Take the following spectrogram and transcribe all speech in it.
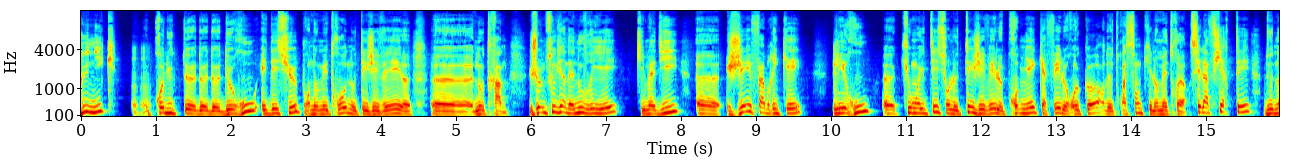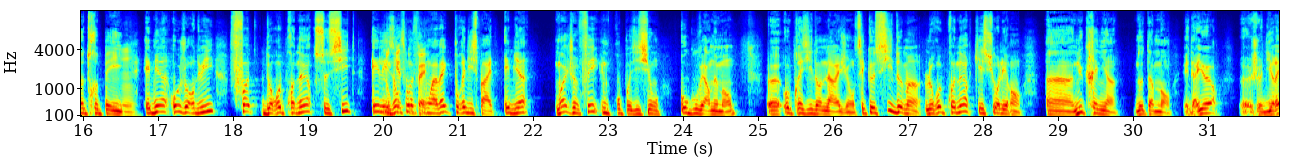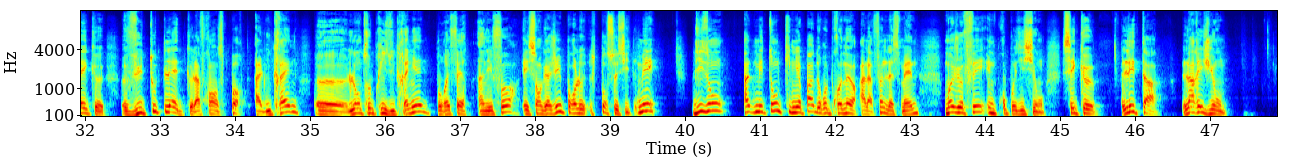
l'unique Mhm. producteur de, de- de roues et d'essieux pour nos métros, nos TGV, euh, euh, nos trams. Je me souviens d'un ouvrier qui m'a dit euh, j'ai fabriqué les roues qui ont été sur le TGV, le premier qui a fait le record de 300 km heure. C'est la fierté de notre pays. Mm. Eh bien, aujourd'hui, faute de repreneurs, ce site et les Donc, emplois qui vont avec pourraient disparaître. Eh bien, moi, je fais une proposition au gouvernement, euh, au président de la région. C'est que si demain, le repreneur qui est sur les rangs, un Ukrainien notamment, et d'ailleurs, euh, je dirais que, vu toute l'aide que la France porte à l'Ukraine, euh, l'entreprise ukrainienne pourrait faire un effort et s'engager pour, pour ce site. Mais disons, admettons qu'il n'y a pas de repreneur à la fin de la semaine. Moi, je fais une proposition. C'est que l'État, la région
